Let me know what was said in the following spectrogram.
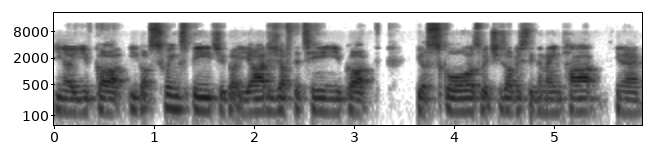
You know you've got you've got swing speeds, you've got yardage off the tee, you've got your scores, which is obviously the main part. You know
